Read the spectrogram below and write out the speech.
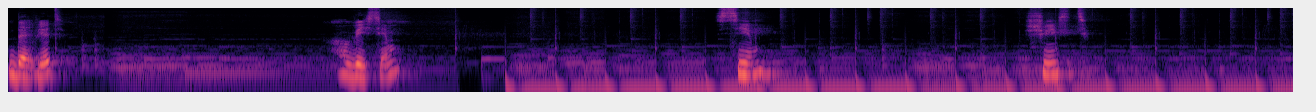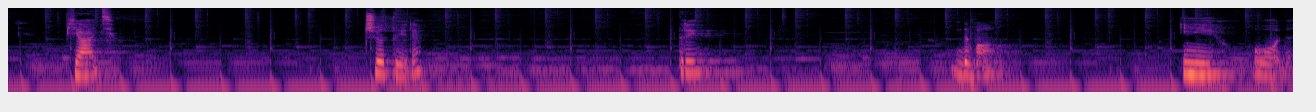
9. 8. 7. 6. 5. 4. 3. 2. І один.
